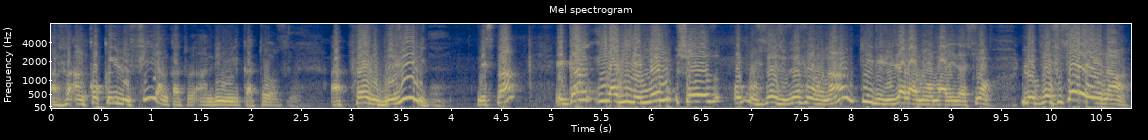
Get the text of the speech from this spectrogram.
enfin, encore qu'il le fit en 2014, après le Brésil, n'est-ce pas? Et quand il a dit les mêmes choses au professeur Joseph Onan, qui dirigeait la normalisation, le professeur Onan,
